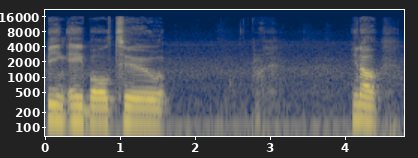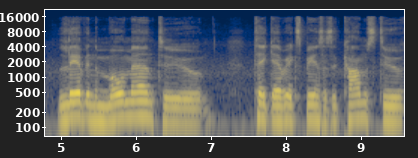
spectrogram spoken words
being able to, you know, live in the moment, to take every experience as it comes, to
